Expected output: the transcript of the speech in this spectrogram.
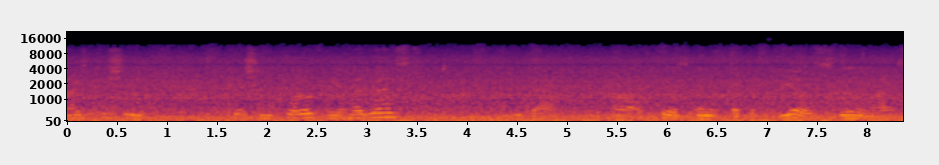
Nice cushiony some for your headrest. At that. It feels, and but the feel is really nice.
